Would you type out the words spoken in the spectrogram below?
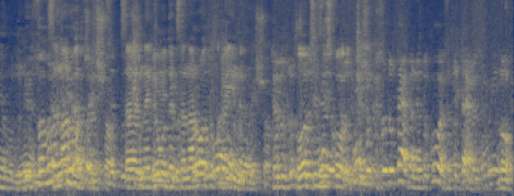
Ні, ну, Ні, ну, Це народ прийшов. Це не люди, це народ України прийшов. Хлопці зі сходу. Що до тебе, не до когось, а до тебе. Ну,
